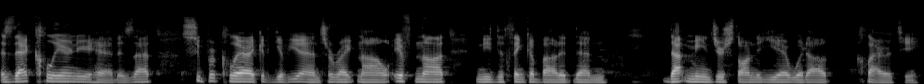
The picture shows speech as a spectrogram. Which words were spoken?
Is that clear in your head? Is that super clear? I could give you an answer right now. If not, you need to think about it. Then that means you're starting the year without clarity.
